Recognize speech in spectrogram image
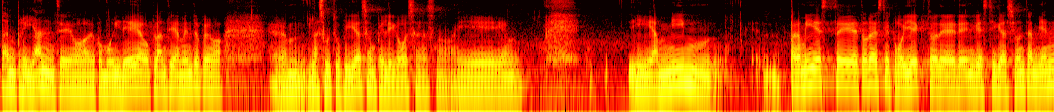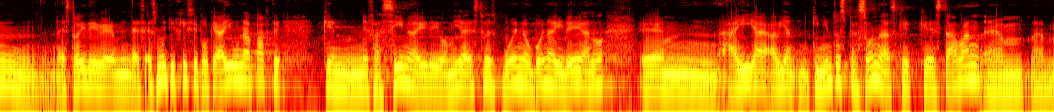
tan brillante o, como idea o planteamiento, pero em, las utopías son peligrosas. ¿no? Y, y, a mí, para mí este, todo este proyecto de, investigación también estoy, es, muy difícil porque hay una parte que me fascina y digo, mira, esto es bueno, buena idea, ¿no? Em, ahí había 500 personas que, que estaban em, em,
